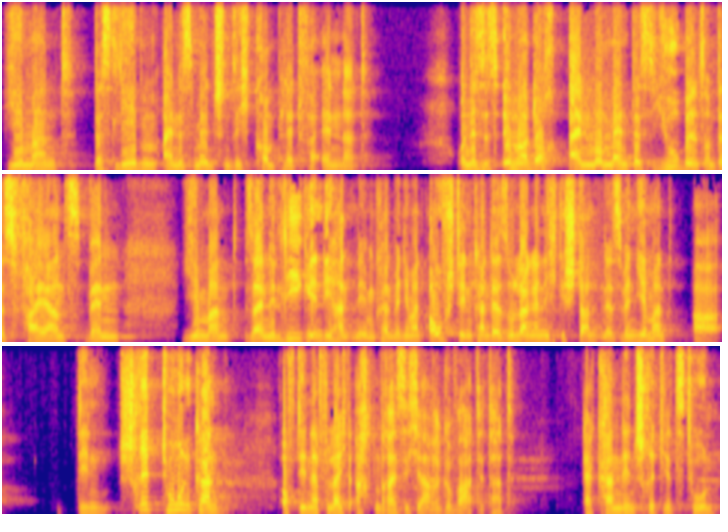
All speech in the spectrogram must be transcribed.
jemand, das Leben eines Menschen sich komplett verändert. Und es ist immer doch ein Moment des Jubelns und des Feierns, wenn jemand seine Liege in die Hand nehmen kann, wenn jemand aufstehen kann, der so lange nicht gestanden ist, wenn jemand ah, den Schritt tun kann, auf den er vielleicht 38 Jahre gewartet hat. Er kann den Schritt jetzt tun.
